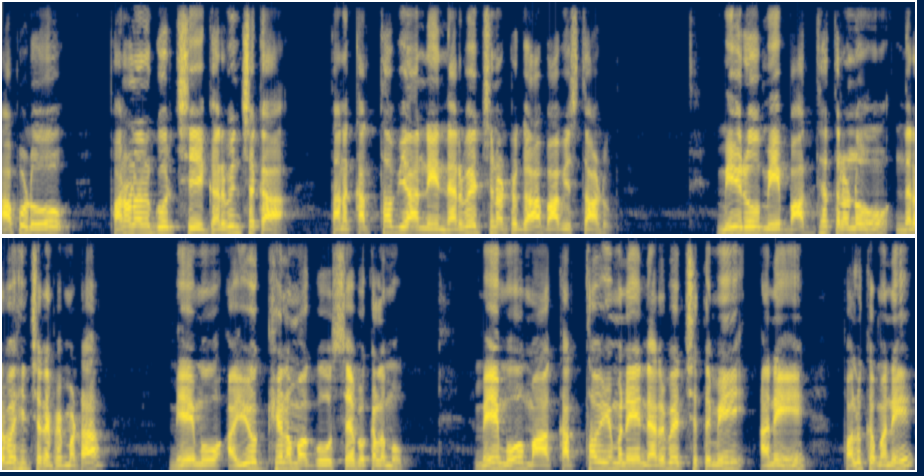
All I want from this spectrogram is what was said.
అప్పుడు పనులను గూర్చి గర్వించక తన కర్తవ్యాన్ని నెరవేర్చినట్టుగా భావిస్తాడు. మీరు మీ బాధ్యతలను నిర్వహించిన పిమ్మట మేము అయోగ్యులమగు సేవకులము. మేము మా కర్తవ్యమునే నెరవేర్చితమి అని పలుకమని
